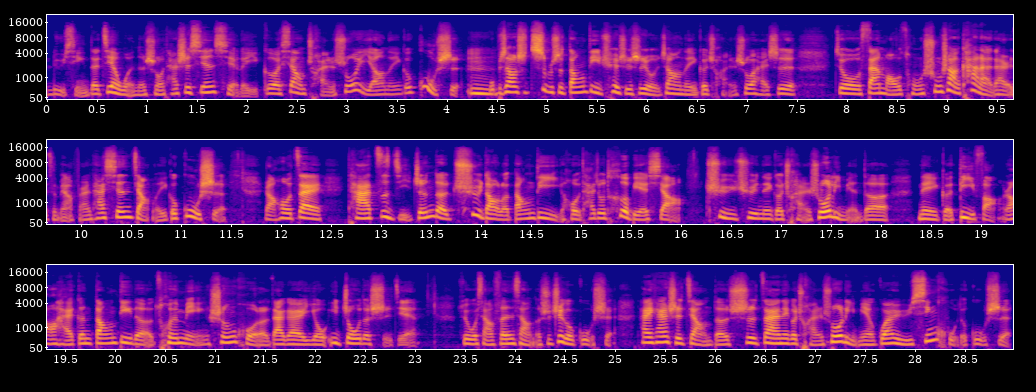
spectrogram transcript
旅行的见闻的时候，他是先写了一个像传说一样的一个故事。嗯，我不知道是是不是当地确实是有这样的一个传说，还是就三毛从书上看来的，还是怎么样？反正他先讲了一个故事，然后在他自己真的去到了当地以后，他就特别想去一去那个传说里面的那个地方，然后还跟当地的村民生活了大概有一周的时间。所以我想分享的是这个故事。他一开始讲的是在那个传说里面关于星湖的故事。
